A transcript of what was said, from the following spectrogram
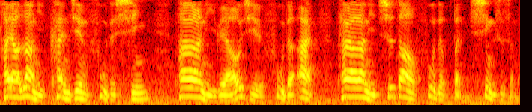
他要让你看见父的心，他要让你了解父的爱，他要让你知道父的本性是什么。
